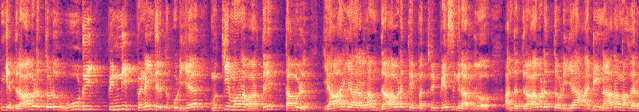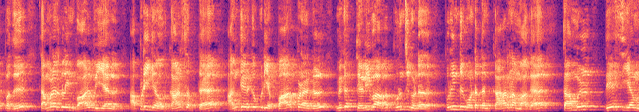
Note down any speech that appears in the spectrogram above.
இங்க திராவிடத்தோடு ஊடி பின்னி பிணைந்து இருக்கக்கூடிய முக்கியமான வார்த்தை தமிழ். யார் யாரெல்லாம் திராவிடத்தை பற்றி பேசுகிறார்களோ அந்த திராவிடத்துடைய அடிநாதமாக இருப்பது தமிழர்களின் வாழ்வியல் அப்படிங்கிற ஒரு கான்செப்டை அங்க இருக்கக்கூடிய பார்ப்பனர்கள் மிக தெளிவாக புரிஞ்சு கொண்ட புரிந்து கொண்டதன் காரணமாக தமிழ் தேசியம்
